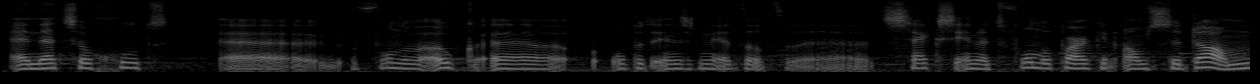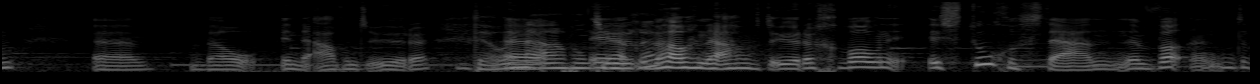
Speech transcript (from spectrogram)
En net zo goed uh, vonden we ook uh, op het internet dat uh, seks in het Vondelpark in Amsterdam uh, wel in de avonduren. Wel in de avonduren? Uh, ja, wel in de avonduren. Gewoon is toegestaan. Wat, de,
